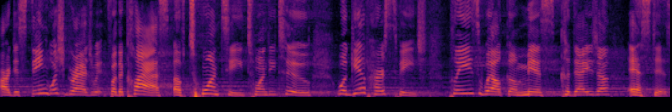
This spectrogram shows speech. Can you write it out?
our distinguished graduate for the class of 2022 will give her speech. Please welcome Miss Kadeja Estes.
